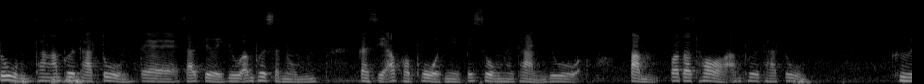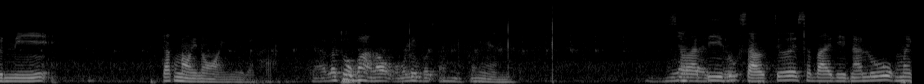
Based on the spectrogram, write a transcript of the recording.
ตูมทางอำเภอทาตูมแต่สาวเจออยู่อำเภอสนมก็สิเอาข้าวโพดนี่ไปส่งให้ท่านอยู่ปั๊มปตทอำเภอทาตูมคืนนี้จักหน่อยๆนี่แหละค่ะจ้ะแล้วโทรมาเราก็บ่รู้ว่าอันนี้ก็แม่นสวัสดีลูกสาวเจ้ยสบายดีนะลูกไม่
